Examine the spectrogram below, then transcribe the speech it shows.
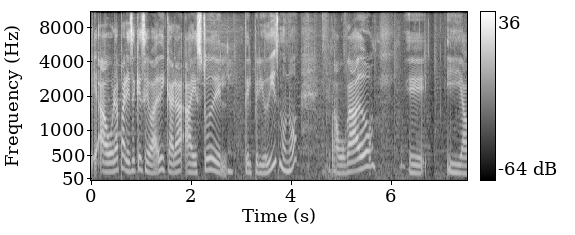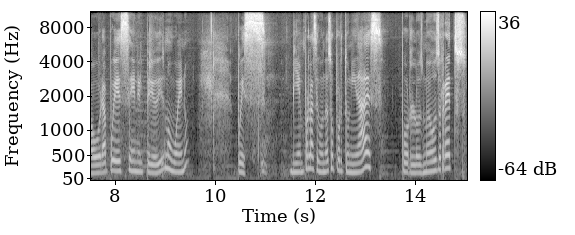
eh, ahora parece que se va a dedicar a, esto del, periodismo, ¿no? Abogado. Eh, y ahora pues en el periodismo, bueno, pues bien por las segundas oportunidades, por los nuevos retos.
